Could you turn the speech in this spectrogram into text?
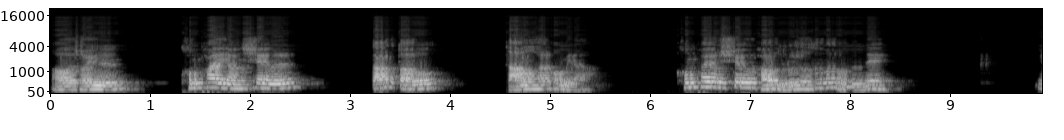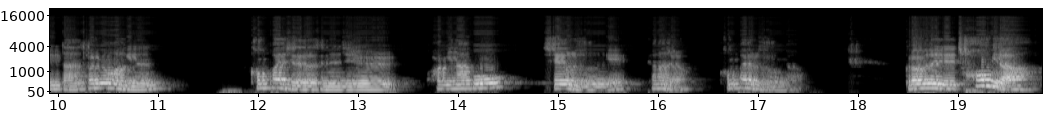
어, 저희는 컴파일이랑 실행을 따로따로 나눠서 할 겁니다. 컴파일러 실행을 바로 누르셔도 상관 없는데 일단 설명하기는 컴파일 제대로 됐는지를 확인하고 실행을 누르는 게 편하죠. 컴파일을 누릅니다. 그러면 이제 처음이라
